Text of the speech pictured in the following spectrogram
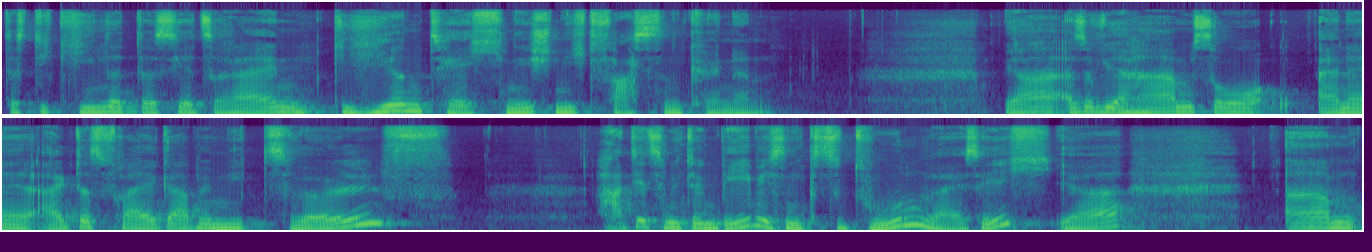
dass die Kinder das jetzt rein gehirntechnisch nicht fassen können. Ja, also wir haben so eine Altersfreigabe mit zwölf hat jetzt mit den Babys nichts zu tun, weiß ich, ja. Ähm,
